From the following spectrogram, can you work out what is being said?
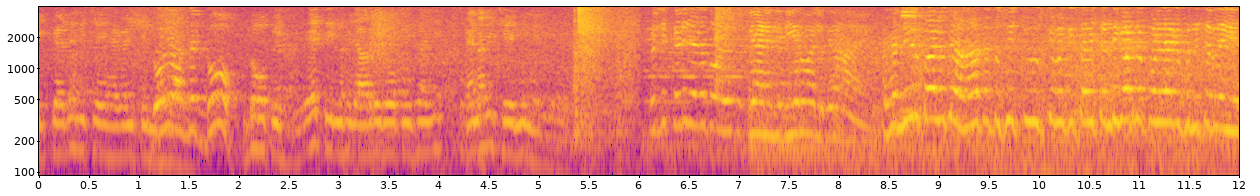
ਇੱਕ ਇਹਦੇ ਵਿੱਚ ਇਹ ਹੈਗਾ ਜੀ 2000 ਦੇ ਦੋ ਦੋ? ਪੀਸ ਇਹ 3000 ਦੇ ਦੋ ਪੀਸ ਹੈ ਜੀ ਇਹਨਾਂ ਦੀ 6 ਮਹੀਨੇ ਦੀ ਹੈ ਫਿਰ ਜੀ ਕਿਹੜੀ ਜਗ੍ਹਾ ਤੋਂ ਆਏ ਹੋ ਤੁਸੀਂ? ਲੁਧਿਆਣੇ ਦੀ ਨੀਅਰ ਬਾਈ ਲੁਧਿਆਣਾ ਹੈ। ਅੱਛਾ ਨੀਰ ਕੋਲ ਲੁਧਿਆਣਾ ਤੇ ਤੁਸੀਂ ਚੂਜ਼ ਕਿਵੇਂ ਕੀਤਾ ਵੀ ਚੰਡੀਗੜ੍ਹ ਦੇ ਕੋਲ ਜਾ ਕੇ ਫਰਨੀਚਰ ਲਈਏ?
